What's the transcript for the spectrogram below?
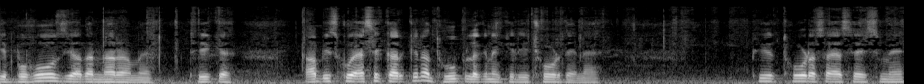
ये बहुत ज़्यादा नरम है ठीक है। अब इसको ऐसे करके ना धूप लगने के लिए छोड़ देना है। फिर थोड़ा सा ऐसे इसमें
